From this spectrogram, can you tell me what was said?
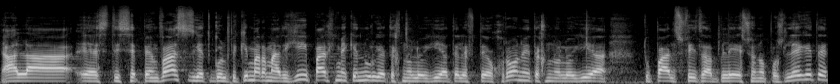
Αλλά ε, στις επεμβάσεις για την κολπική μαρμαριγή υπάρχει μια καινούργια τεχνολογία τελευταίο χρόνο, η τεχνολογία του Pulse Field Ablation όπως λέγεται,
